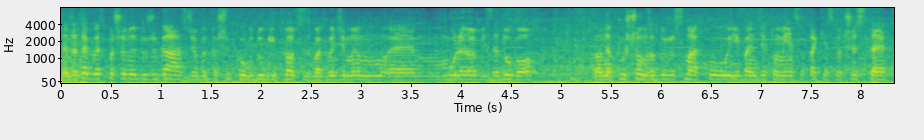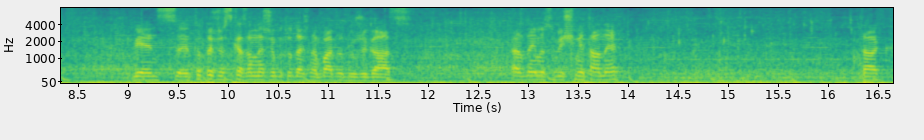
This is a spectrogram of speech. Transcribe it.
E, dlatego jest potrzebny duży gaz, żeby to szybko był długi proces, bo jak będziemy e, mule robić za długo, to one puszczą za dużo smaku, nie będzie to mięso takie soczyste, więc e, to też jest wskazane, żeby tu dać na bardzo duży gaz. Teraz dajemy sobie śmietanę. Tak.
